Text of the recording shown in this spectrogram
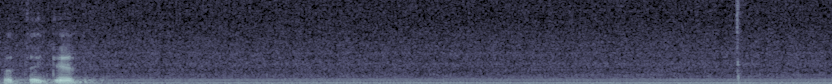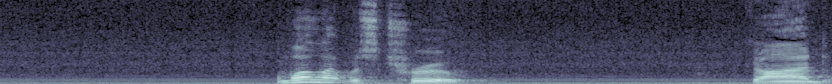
But they didn't. And while that was true, God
